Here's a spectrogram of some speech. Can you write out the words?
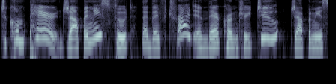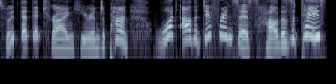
to compare Japanese food that they've tried in their country to Japanese food that they're trying here in Japan. What are the differences? How does it taste?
